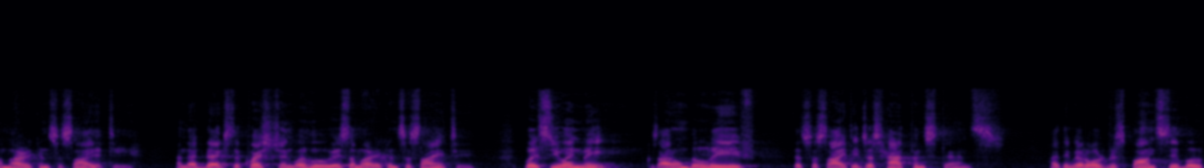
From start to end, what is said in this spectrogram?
American society. And that begs the question well, who is American society? Well, it's you and me, because I don't believe that society just happenstance. I think we're all responsible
